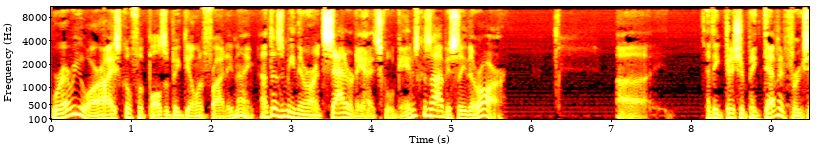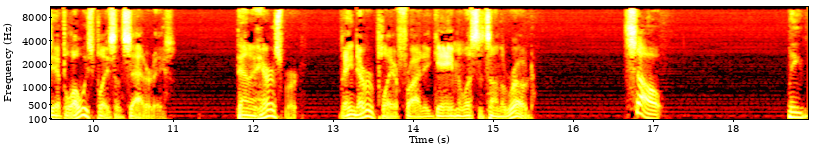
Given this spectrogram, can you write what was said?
Wherever you are, high school football is a big deal on Friday night. Now, it doesn't mean there aren't Saturday high school games, because obviously there are. Uh, I think Bishop McDevitt, for example, always plays on Saturdays down in Harrisburg. They never play a Friday game unless it's on the road. So, I mean,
